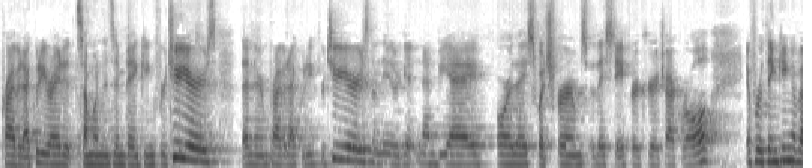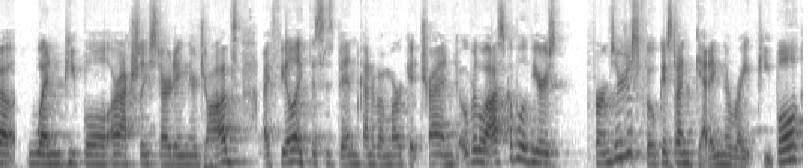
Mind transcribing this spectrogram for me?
private equity, right? It's someone is in banking for two years, then they're in private equity for two years, then they either get an MBA or they switch firms or they stay for a career track role. If we're thinking about when people are actually starting their jobs, I feel like this has been kind of a market trend over the last couple of years firms are just focused on getting the right people.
